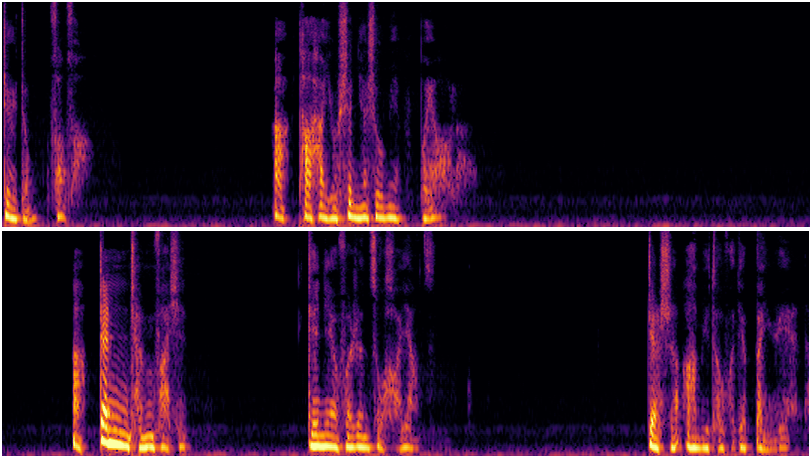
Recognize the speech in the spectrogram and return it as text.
这种方法。啊，他还有十年寿命，不要了。啊，真诚发心，给念佛人做好样子，这是阿弥陀佛的本愿呢。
